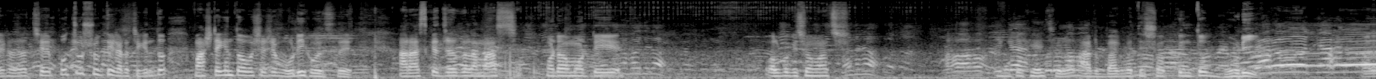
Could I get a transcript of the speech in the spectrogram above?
দেখা যাচ্ছে প্রচুর শক্তি কাটাচ্ছে, কিন্তু মাছটা কিন্তু অবশেষে ভরি হয়েছে। আর আজকের যেগুলো মাছ মোটামুটি অল্প কিছু মাছ খেয়েছিল, আর বাগবাতি সব কিন্তু ভরি তেরো তেরো আর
